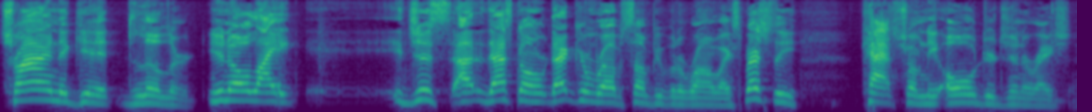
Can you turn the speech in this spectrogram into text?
trying to get Lillard. You know, like it just I, that's going that can rub some people the wrong way, especially cats from the older generation.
